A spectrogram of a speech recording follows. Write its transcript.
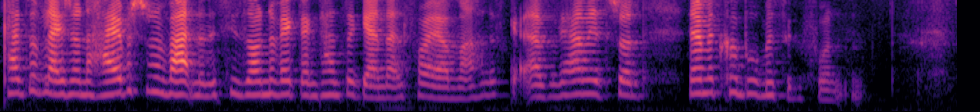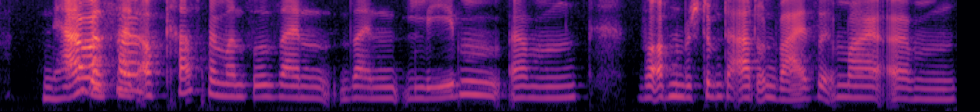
kannst du vielleicht noch eine halbe Stunde warten, dann ist die Sonne weg, dann kannst du gerne dein Feuer machen. Das, also wir haben jetzt schon, wir haben jetzt Kompromisse gefunden. Ja, Aber es ist halt auch krass, wenn man so sein, sein Leben ähm, so auf eine bestimmte Art und Weise immer ähm,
